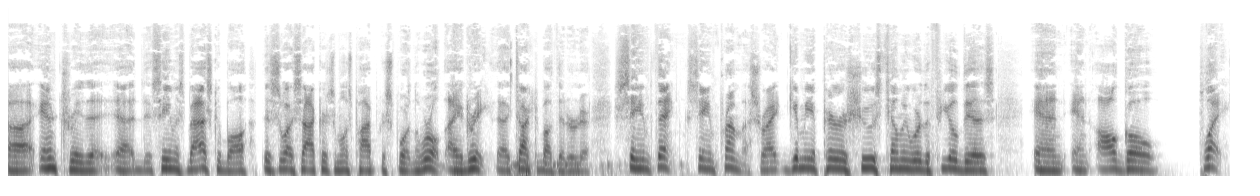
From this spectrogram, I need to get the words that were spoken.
uh, entry, the, uh, the same as basketball. This is why soccer is the most popular sport in the world. I agree. I talked about that earlier. Same thing, same premise, right? Give me a pair of shoes, tell me where the field is, and and I'll go play.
